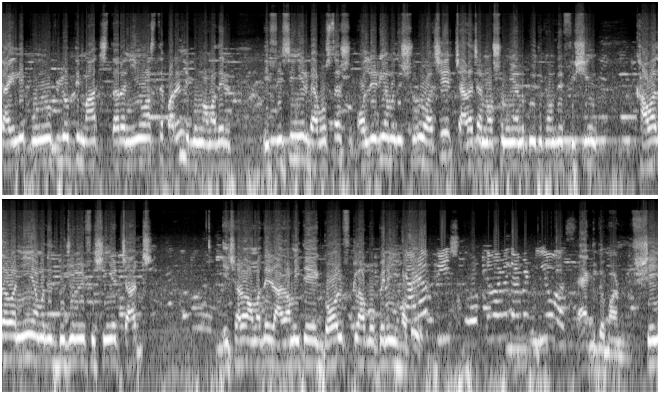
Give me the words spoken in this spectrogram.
চাইলে পনেরো কিলো অব্দি মাছ তারা নিয়েও আসতে পারেন এবং আমাদের এই ফিশিং এর ব্যবস্থা অলরেডি আমাদের শুরু আছে। চার হাজার নশো নিরানব্বই থেকে আমাদের ফিশিং খাওয়া দাওয়া নিয়ে আমাদের দুজনের ফিশিং এর চার্জ এছাড়াও আমাদের আগামীতে গলফ ক্লাব ওপেনিং হবে। একদম আর সেই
